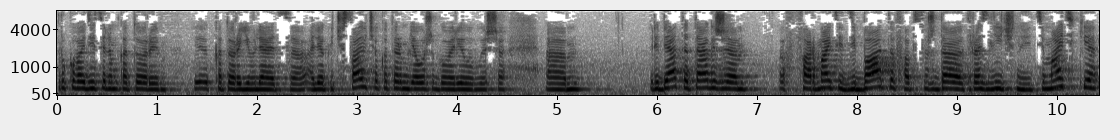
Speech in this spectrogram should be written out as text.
руководителем который, э, который является Олег Вячеславович, о котором я уже говорила выше. Эм, ребята также в формате дебатов обсуждают различные тематики,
